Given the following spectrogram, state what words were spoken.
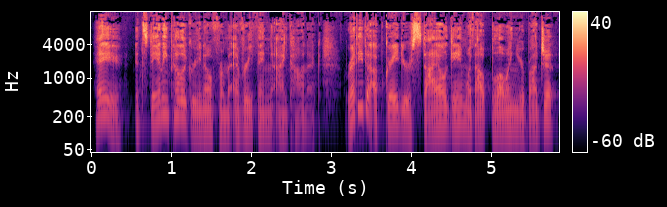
Hey, it's Danny Pellegrino from Everything Iconic. Ready to upgrade your style game without blowing your budget?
